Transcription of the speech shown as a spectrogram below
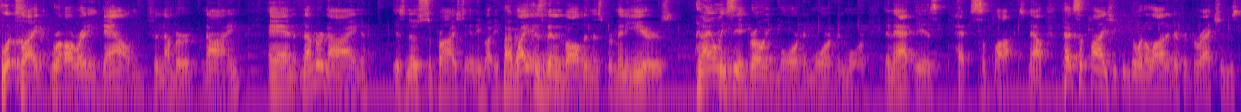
Looks like we're already down to number nine. And number nine is no surprise to anybody. My wife has been involved in this for many years and I only see it growing more and more and more and that is pet supplies. Now pet supplies you can go in a lot of different directions.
